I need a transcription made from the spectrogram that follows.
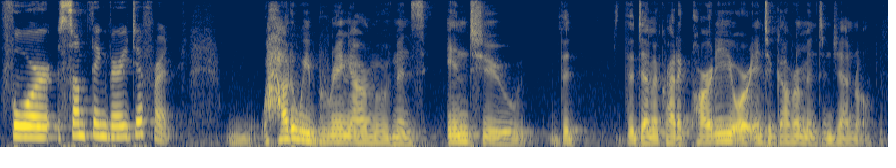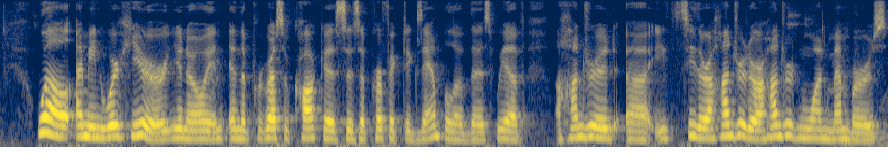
for something very different how do we bring our movements into the, the Democratic Party or into government in general? Well, I mean, we're here, you know, and, and the Progressive Caucus is a perfect example of this. We have 100, uh, it's either 100 or 101 members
